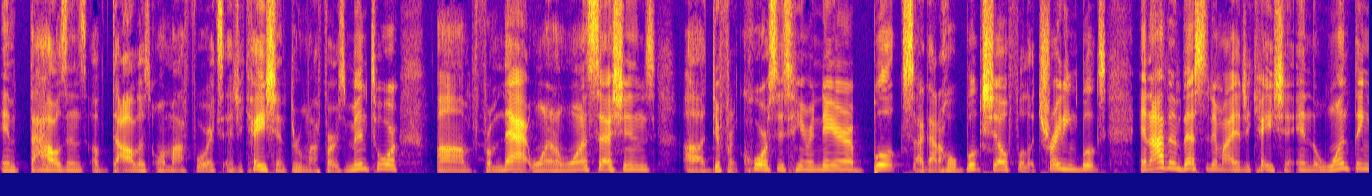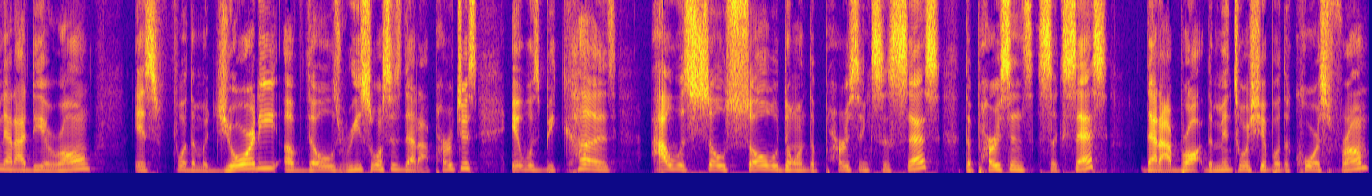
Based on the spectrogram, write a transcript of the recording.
and thousands of dollars on my Forex education through my first mentor. Um, from that, one on one sessions, uh, different courses here and there, books. I got a whole bookshelf full of trading books, and I've invested in my education. And the one thing that I did wrong is for the majority of those resources that I purchased, it was because I was so sold on the person's success, the person's success that I brought the mentorship or the course from.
